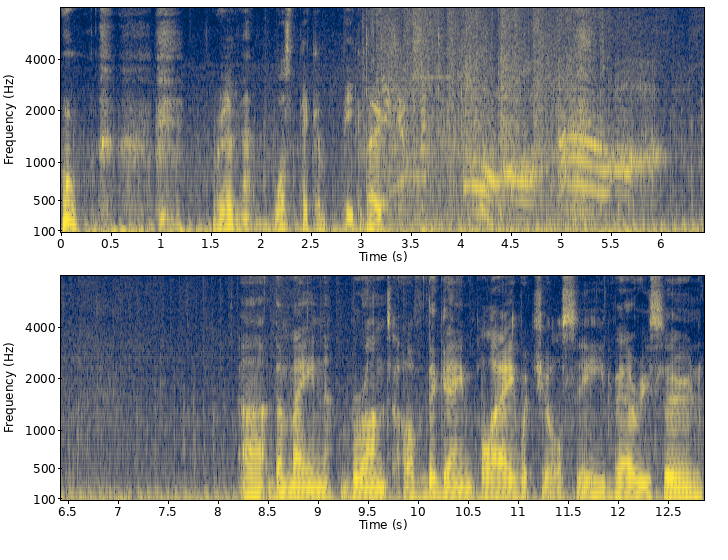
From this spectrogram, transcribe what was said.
Really, that was pick a peekaboo. Uh, the main brunt of the gameplay, which you'll see very soon.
